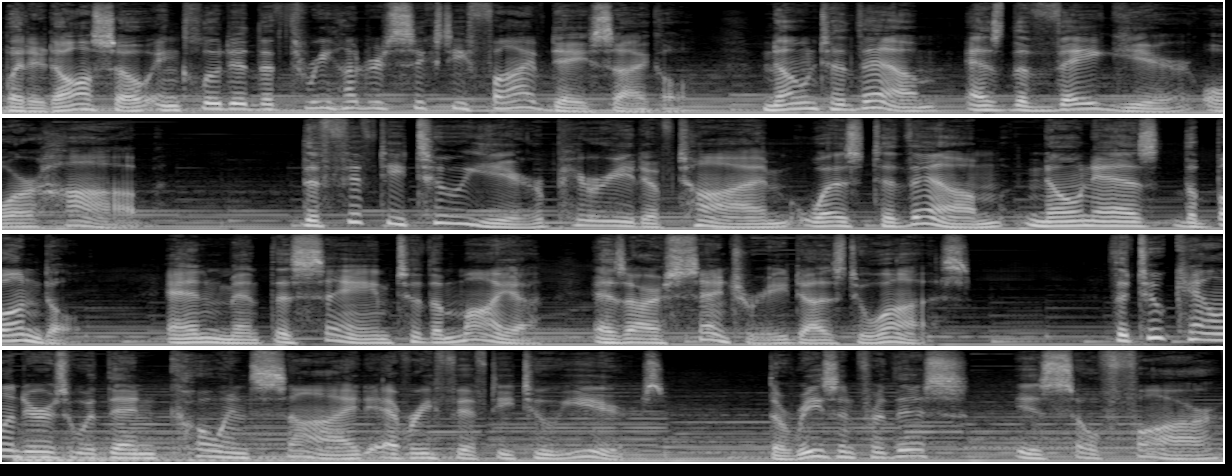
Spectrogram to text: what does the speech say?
But it also included the 365-day cycle, known to them as the vague year or Haab. The 52-year period of time was to them known as the bundle and meant the same to the Maya as our century does to us. The two calendars would then coincide every 52 years. The reason for this is so far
